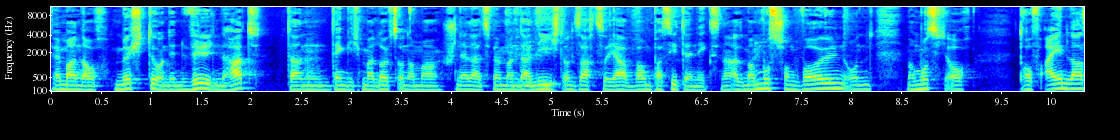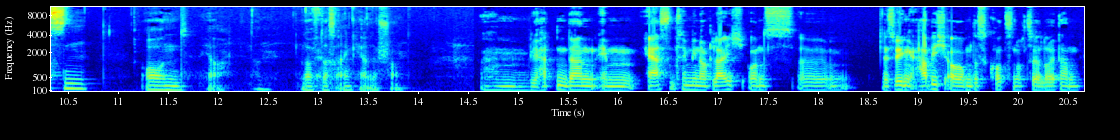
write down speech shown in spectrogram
Wenn man auch möchte und den Wilden hat, dann denke ich mal, läuft es auch nochmal schneller, als wenn man da liegt und sagt so, ja, warum passiert denn nichts? Ne? Also man muss schon wollen und man muss sich auch drauf einlassen und ja, dann läuft ja. das eigentlich alles schon. Ähm, wir hatten dann im ersten Termin auch gleich uns, ähm, deswegen habe ich auch, um das kurz noch zu erläutern,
